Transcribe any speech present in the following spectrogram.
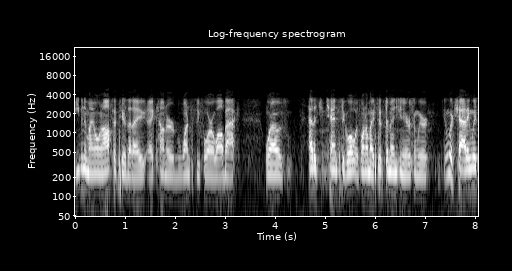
even in my own office here that I, I encountered once before a while back, where I was had a chance to go out with one of my system engineers, and we were and we're chatting with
